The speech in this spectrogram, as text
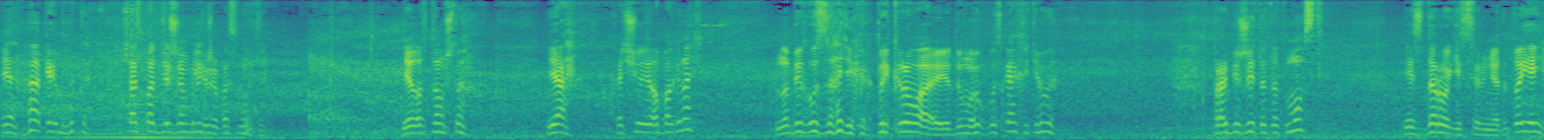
Она как будто... Сейчас подбежим ближе, посмотрим. Дело в том, что я хочу ее обогнать, но бегу сзади, как прикрываю ее. Думаю, пускай хотя бы пробежит этот мост, и с дороги свернет. А то ей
